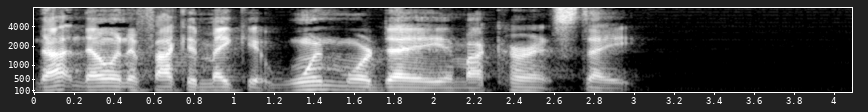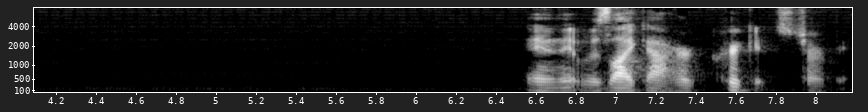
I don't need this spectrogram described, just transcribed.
not knowing if I could make it one more day in my current state. And it was like I heard crickets chirping.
